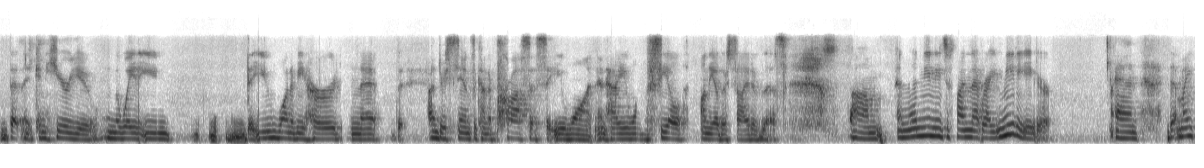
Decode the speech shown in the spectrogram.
that can hear you in the way that you that you want to be heard and that, that understands the kind of process that you want and how you want to feel on the other side of this. Um, and then you need to find that right mediator and that might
